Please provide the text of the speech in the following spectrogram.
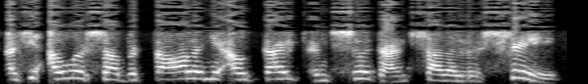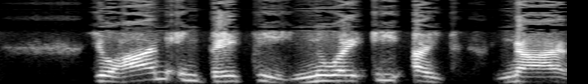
As die ouers sou betaal in die ou tyd en so dan sal hulle sê Johan en Betty nooi u uit na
